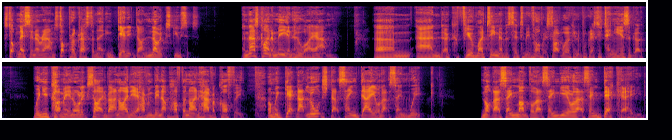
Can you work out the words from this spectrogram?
Stop messing around, stop procrastinating, get it done. No excuses. And that's kind of me and who I am. Um, and a few of my team members said to me, Rob, it's like working at Progressive 10 years ago. When you come in all excited about an idea, having been up half the night and have a coffee, and we get that launched that same day or that same week, not that same month or that same year or that same decade.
